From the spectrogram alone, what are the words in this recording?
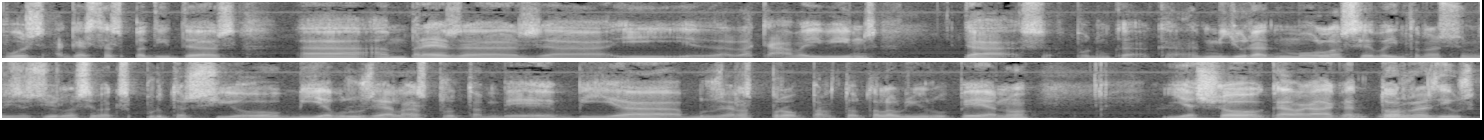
pues, aquestes petites eh, empreses eh, i, i de, cava i vins que, bueno, que, que han millorat molt la seva internacionalització, la seva exportació via Brussel·les, però també via Brussel·les, però per tota la Unió Europea, no? I això, cada vegada que tornes, dius,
